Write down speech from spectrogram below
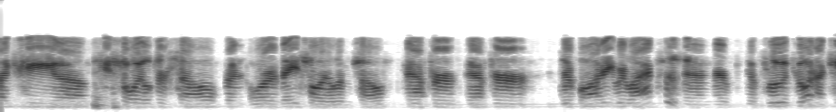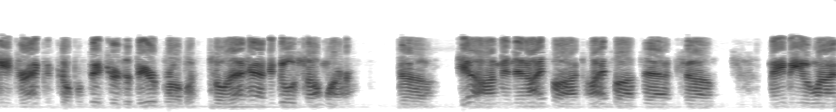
like she um, she soiled herself and or they soiled themselves after after their body relaxes and their the fluid's going. Like she drank a couple pitchers of beer probably, so that had to go somewhere. Uh, yeah, I mean, then I thought I thought that uh, maybe when I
